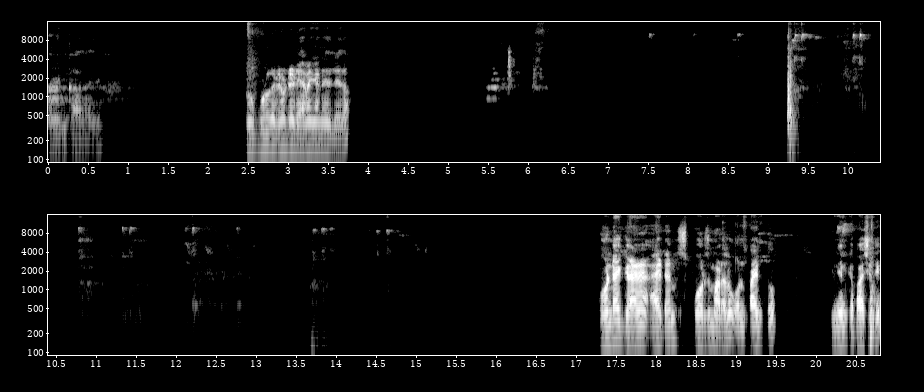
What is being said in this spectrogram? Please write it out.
అదేం కాదు అది రూప్ ఎటువంటి డ్యామేజ్ అనేది లేదు. Honda grand i ten sports model one point two engine capacity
